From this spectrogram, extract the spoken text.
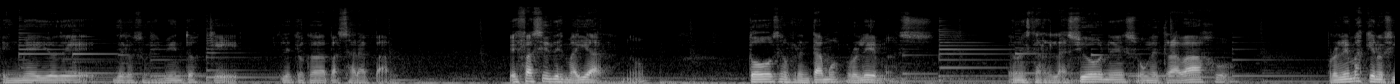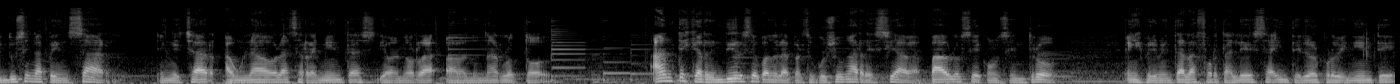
en medio de, los sufrimientos que le tocaba pasar a Pablo. Es fácil desmayar, ¿no? Todos enfrentamos problemas en nuestras relaciones o en el trabajo, problemas que nos inducen a pensar en echar a un lado las herramientas y abandonarlo todo. Antes que rendirse cuando la persecución arreciaba, Pablo se concentró en experimentar la fortaleza interior proveniente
